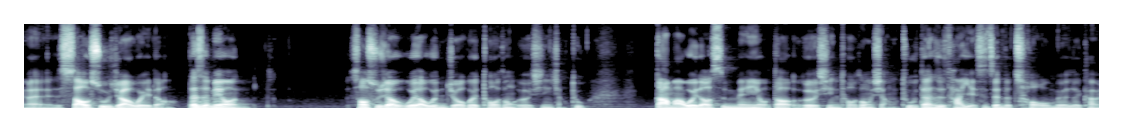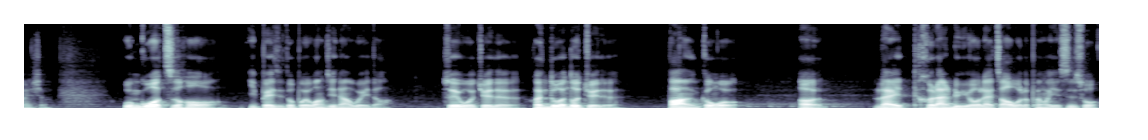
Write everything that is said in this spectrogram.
呃烧塑胶味道，但是没有烧塑胶味道闻久会头痛、恶心、想吐。大麻味道是没有到恶心、头痛、想吐，但是它也是真的臭，我没有在开玩笑。闻过之后，一辈子都不会忘记那味道。所以我觉得很多人都觉得，包含跟我呃来荷兰旅游来找我的朋友也是说，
